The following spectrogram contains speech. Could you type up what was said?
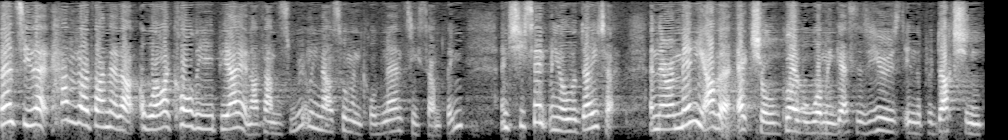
Fancy that. How did I find that out? Oh, well, I called the EPA and I found this really nice woman called Nancy something, and she sent me all the data. And there are many other actual global warming gases used in the production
